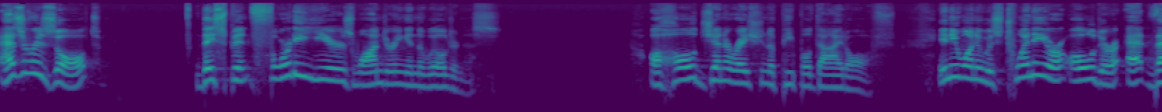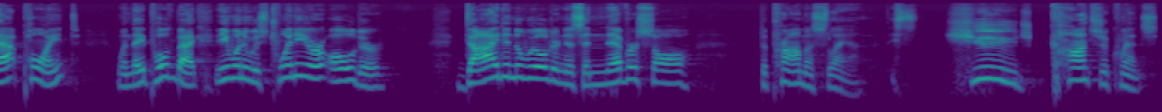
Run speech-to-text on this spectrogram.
As a result, they spent 40 years wandering in the wilderness a whole generation of people died off. Anyone who was 20 or older at that point, when they pulled back, anyone who was 20 or older died in the wilderness and never saw the promised land. This huge consequence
